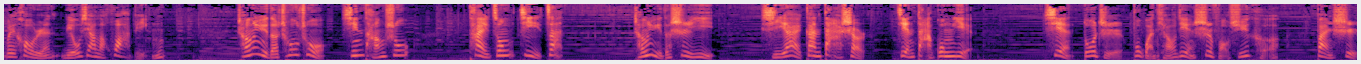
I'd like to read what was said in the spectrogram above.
为后人留下了画饼。成语的出处《新唐书·太宗纪赞》，成语的释义：喜爱干大事儿，建大功业。现多指不管条件是否许可，办事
